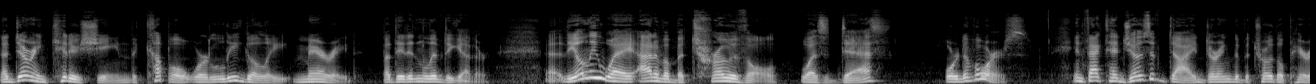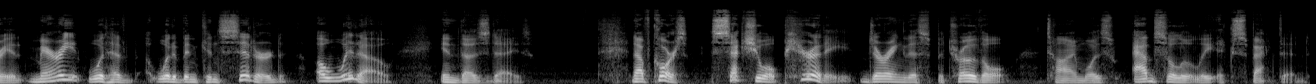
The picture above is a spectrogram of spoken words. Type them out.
Now, during Kiddushin, the couple were legally married, but they didn't live together. Uh, the only way out of a betrothal was death or divorce. In fact, had Joseph died during the betrothal period, Mary would have, would have been considered a widow in those days. Now, of course, sexual purity during this betrothal time was absolutely expected.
